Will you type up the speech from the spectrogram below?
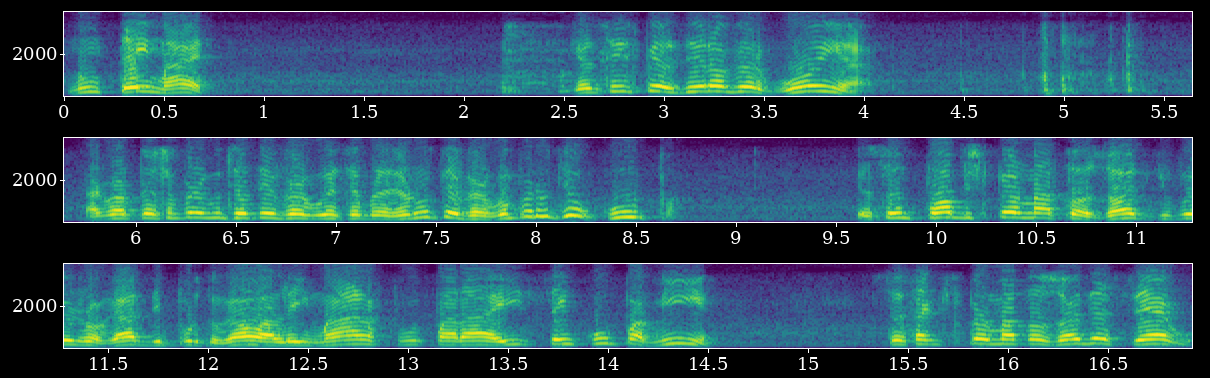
Não tem mais. Porque vocês perderam a vergonha. Agora a pessoa pergunta se eu tenho vergonha de ser brasileiro. Não tenho vergonha, porque eu não tenho culpa. Eu sou um pobre espermatozoide que foi jogado de Portugal a Leimar fui aí sem culpa minha. Você sabe que espermatozoide é cego.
